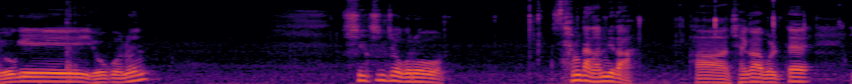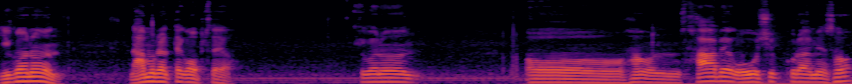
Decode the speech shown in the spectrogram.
여기 요거는 실질적으로 상당합니다. 아, 제가 볼 때 이거는 나무랄 데가 없어요. 이거는 어, 한 450g에서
